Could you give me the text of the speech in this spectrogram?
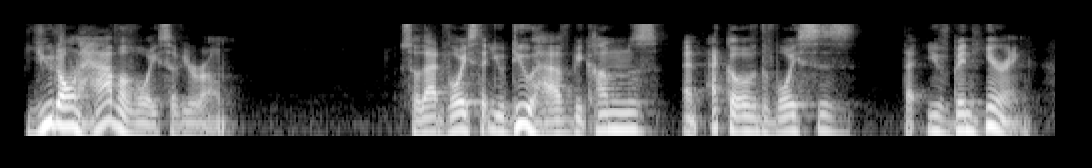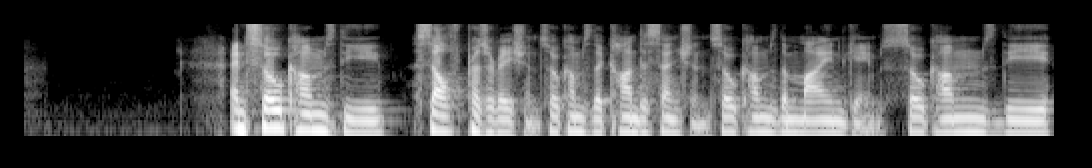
you don't have a voice of your own. So that voice that you do have becomes an echo of the voices that you've been hearing. And so comes the self preservation, so comes the condescension, so comes the mind games, so comes the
